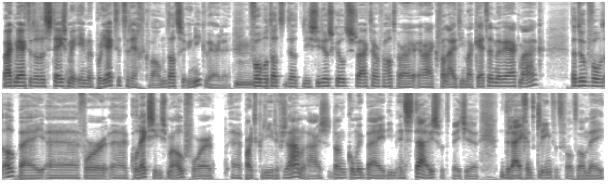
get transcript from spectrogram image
Maar ik merkte dat het steeds meer in mijn projecten terecht kwam dat ze uniek werden. Hm. Bijvoorbeeld dat, dat die studio sculptures waar ik het over had, waar, waar ik vanuit die maquette mijn werk maak. Dat doe ik bijvoorbeeld ook bij eh, voor collecties, maar ook voor particuliere verzamelaars. Dan kom ik bij die mensen thuis, wat een beetje dreigend klinkt, dat valt wel mee.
